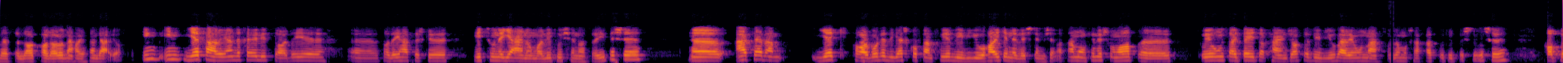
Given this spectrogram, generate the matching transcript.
به اصطلاح کالا رو نهایتا دریافت. این این یه فرایند خیلی ساده ساده هستش که می‌تونه یه anomaly تو شناسایی بشه. عرض کردم یک کاربرد دیگهش گفتم توی review هایی که نوشته میشه. مثلا ممکنه شما توی اون سایت برید و 50 تا review برای اون محصول مشخص وجود داشته باشه. خب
